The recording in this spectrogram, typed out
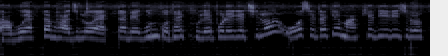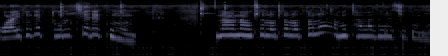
বাবু একটা ভাজলো, একটা বেগুন কোথায় খুলে পড়ে গেছিল, ও সেটাকে মাখিয়ে দিয়ে দিয়েছিল। কড়াই থেকে তুলছে দেখুন। না না তোলো তোলো তোলো, আমি থালা ধরেছি, তোলো।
